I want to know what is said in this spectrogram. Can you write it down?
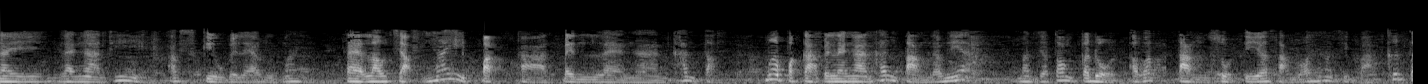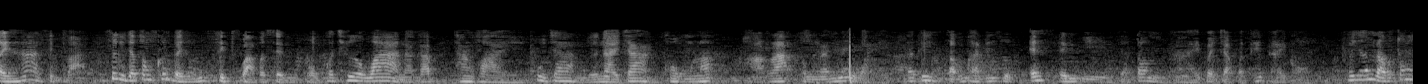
ในแรงงานที่ upskill ไปแล้วหรือไม่ แต่เราจะไม่ประกาศเป็นแรงงานขั้นต่ำเมื่อประกาศเป็นแรงงานขั้นต่ำแล้วเนี่ย มันจะต้องกระโดดเอาว่าต่ำสุดเนี่ย350 บาท ขึ้นไป 50 บาท ซึ่งจะต้องขึ้นไปถึง 10 กว่าเปอร์เซ็นต์ ผมก็เชื่อว่านะครับ ทางฝ่ายผู้จ้างหรือนายจ้างคงรับภาระตรงนั้นไม่ไหว และที่สำคัญที่สุด SME จะต้องหายไปจากประเทศไทยก่อนเพราะฉะนั้นเราต้อง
